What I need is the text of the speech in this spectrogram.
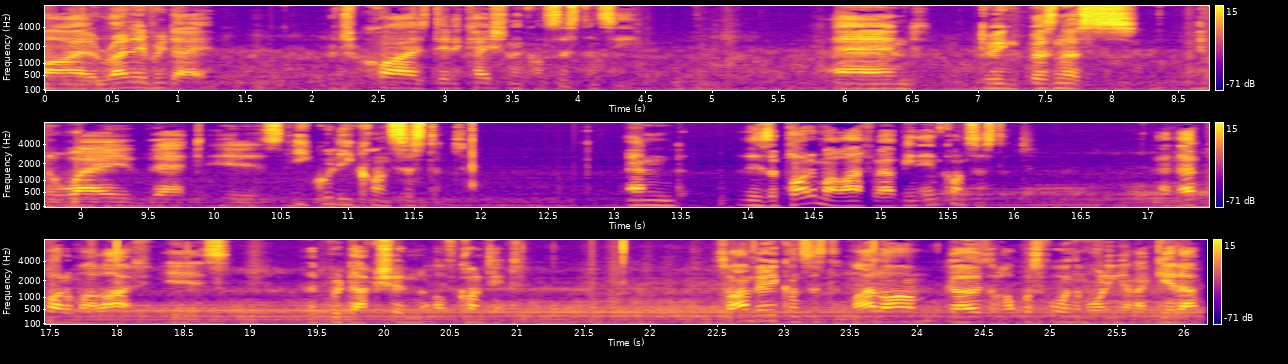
my run every day, which requires dedication and consistency, and doing business in a way that is equally consistent. And there's a part of my life where I've been inconsistent. And that part of my life is the production of content. So I'm very consistent. My alarm goes at half past four in the morning and I get up,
